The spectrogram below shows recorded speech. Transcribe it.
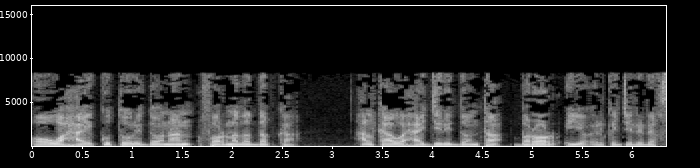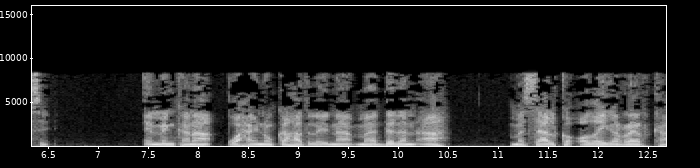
oo waxay ku tuuri doonaan foornada dabka. Halkaa waxaa jiri doonta baroor iyo ilkajiririqsi iminkana waxaynu ka hadlaynaa maaddadan ah masaalka odayga reerka.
